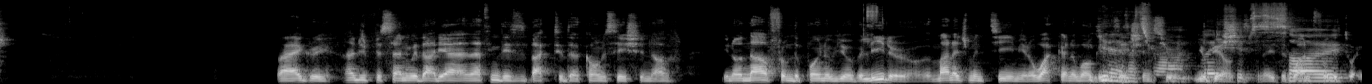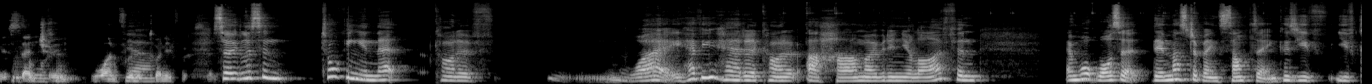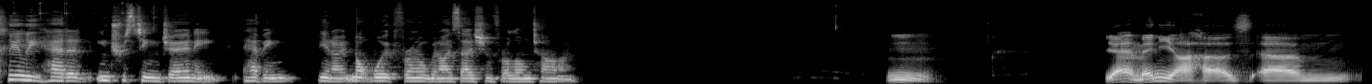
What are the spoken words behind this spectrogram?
I agree 100% with that. Yeah. And I think this is back to the conversation of, you know, now from the point of view of a leader or a management team, you know, what kind of organizations yeah, right. you, you build. You know, is so it one for the 20th century, important. one for yeah. the 21st century? So, listen, talking in that kind of way, have you had a kind of aha moment in your life? And and what was it? There must have been something because you've you've clearly had an interesting journey, having you know not worked for an organisation for a long time. Hmm. Yeah, many ahas. Um,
